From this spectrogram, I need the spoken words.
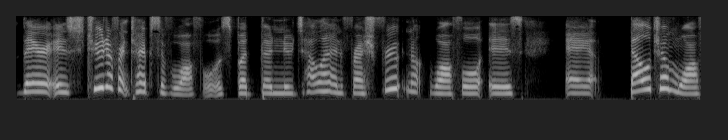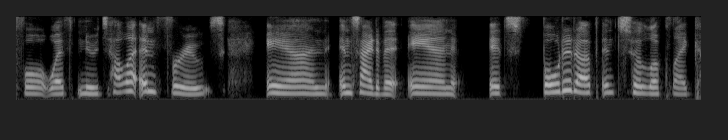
There is two different types of waffles, but the Nutella and fresh fruit waffle is a Belgium waffle with Nutella and fruits and inside of it and it's folded up into look like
